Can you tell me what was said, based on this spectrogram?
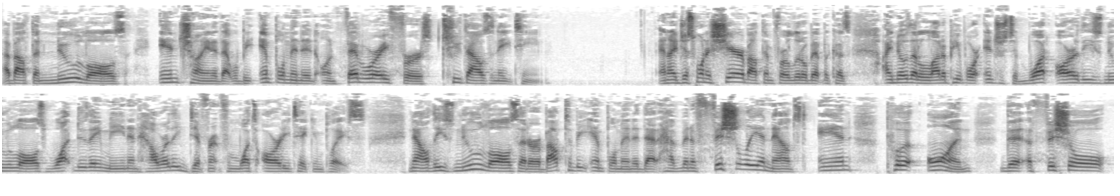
about the new laws in China that will be implemented on February 1st, 2018. And I just want to share about them for a little bit because I know that a lot of people are interested. What are these new laws? What do they mean? And how are they different from what's already taking place? Now, these new laws that are about to be implemented that have been officially announced and put on the official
